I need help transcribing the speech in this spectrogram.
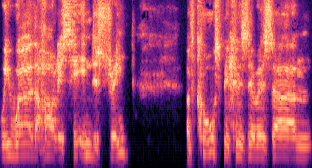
we were the hardest hit industry, of course, because there was um,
